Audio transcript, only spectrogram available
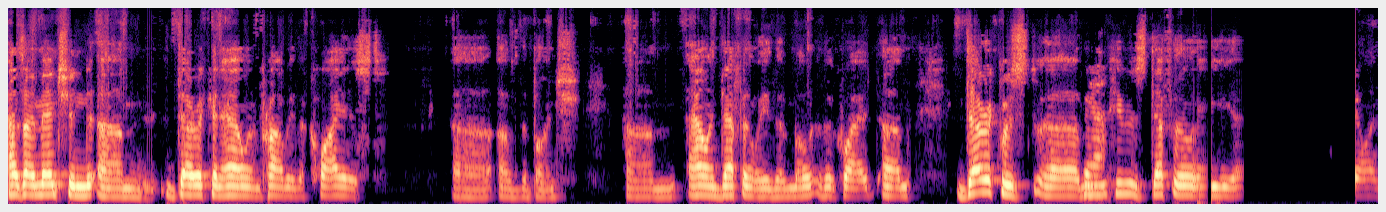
as I mentioned, um, Derek and Alan probably the quietest uh, of the bunch. Um, Alan definitely the mo- the quiet. Um, Derek was um, yeah. he was definitely uh,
